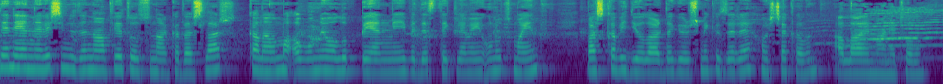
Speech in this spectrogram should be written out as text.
Deneyenlere şimdiden afiyet olsun arkadaşlar. Kanalıma abone olup beğenmeyi ve desteklemeyi unutmayın. Başka videolarda görüşmek üzere. Hoşçakalın. Allah'a emanet olun.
